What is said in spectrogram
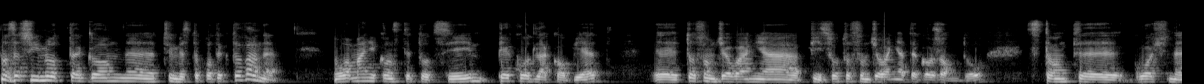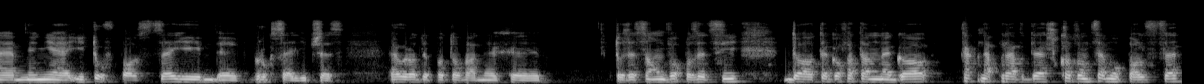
No, zacznijmy od tego, e, czym jest to podyktowane. Łamanie konstytucji, piekło dla kobiet, to są działania PiSu, to są działania tego rządu. Stąd e, głośne nie i tu w Polsce, i e, w Brukseli przez eurodeputowanych, którzy są w opozycji do tego fatalnego, tak naprawdę szkodzącemu Polsce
